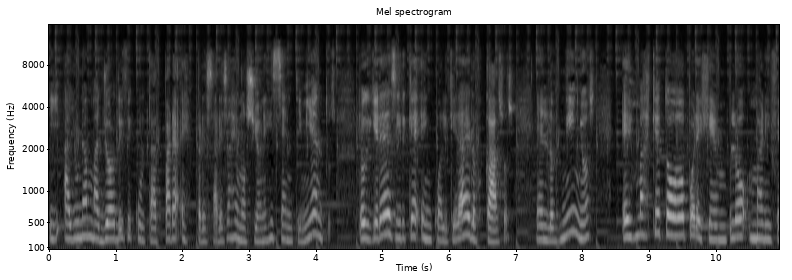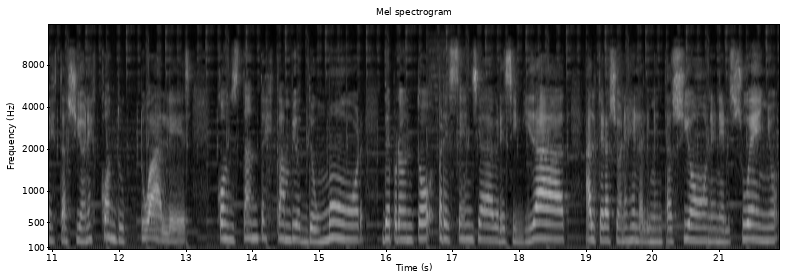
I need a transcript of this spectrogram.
y hay una mayor dificultad para expresar esas emociones y sentimientos. Lo que quiere decir que en cualquiera de los casos, en los niños es más que todo, por ejemplo, manifestaciones conductuales, constantes cambios de humor, de pronto presencia de agresividad, alteraciones en la alimentación, en el sueño,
